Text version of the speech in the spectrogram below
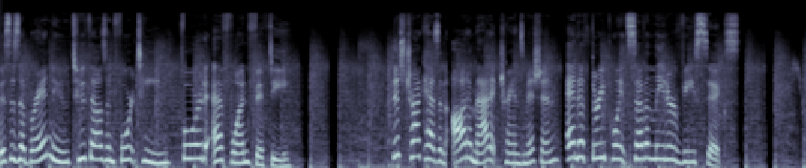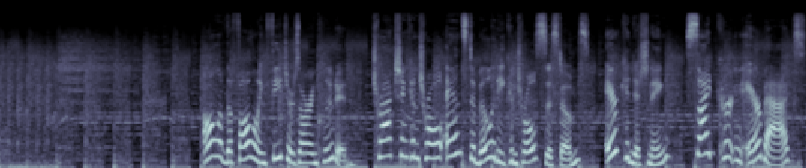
This is a brand new 2014 Ford F-150. This truck has an automatic transmission and a 3.7-liter V6. All of the following features are included. Traction control and stability control systems, air conditioning, side curtain airbags,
